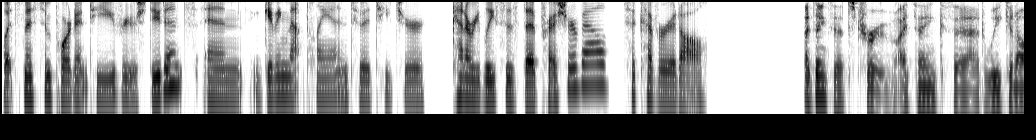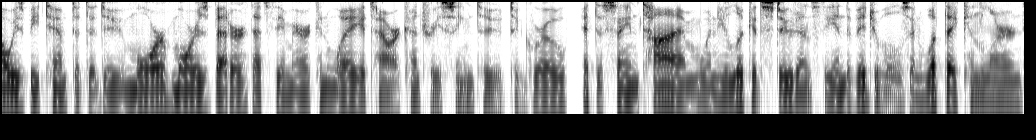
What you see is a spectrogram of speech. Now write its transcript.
what's most important to you for your students and giving that plan to a teacher kind of releases the pressure valve to cover it all. I think that's true. I think that we can always be tempted to do more. More is better. That's the American way. It's how our countries seem to, to grow. At the same time, when you look at students, the individuals, and what they can learn,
